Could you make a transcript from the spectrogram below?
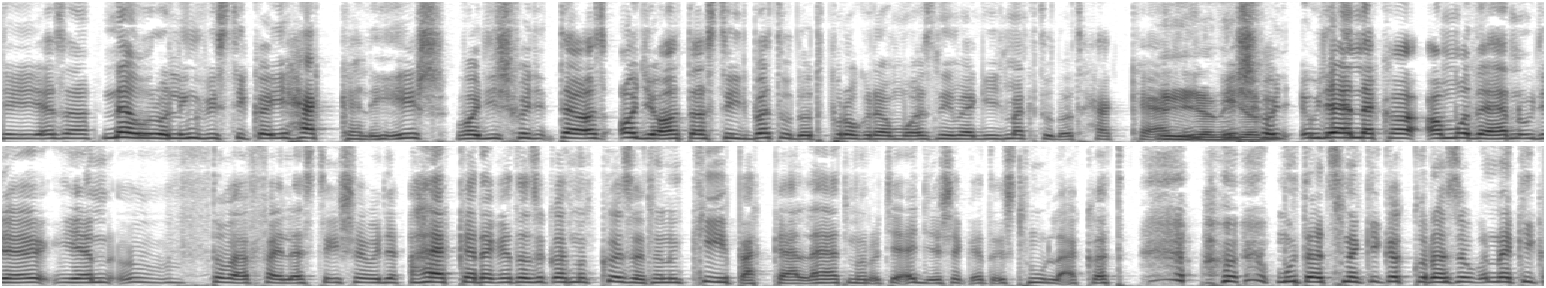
ugye ez a neurolingvisztikai hekkelés, vagyis hogy te az agyat azt így be tudod programozni, meg így meg tudod hekkelni. Igen, és igen. hogy ugye ennek a, a modern ugye ilyen továbbfejlesztése, hogy a hackereket azokat meg közvetlenül képekkel lehet, mert hogyha egyeseket és nullákat mutatsz nekik, akkor azok, nekik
